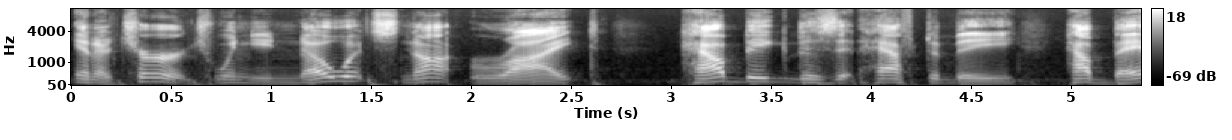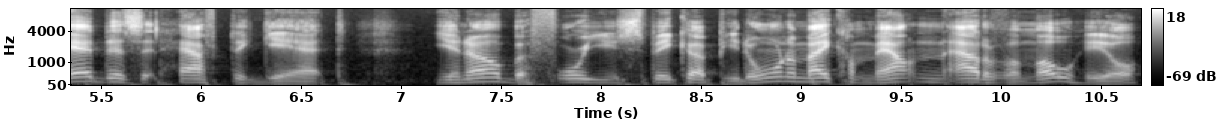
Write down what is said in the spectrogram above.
in a church, when you know it's not right. How big does it have to be? How bad does it have to get? You know, before you speak up, you don't want to make a mountain out of a molehill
